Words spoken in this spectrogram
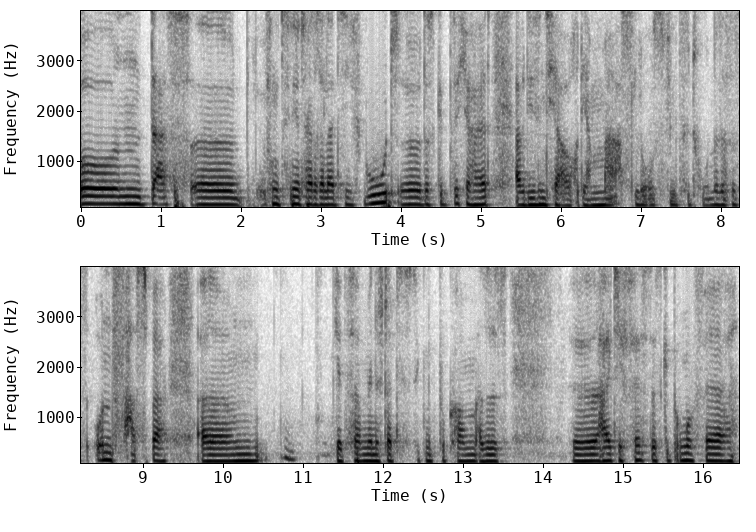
Und das äh, funktioniert halt relativ gut. Äh, das gibt Sicherheit. Aber die sind ja auch, die haben maßlos viel zu tun. Ne? Das ist unfassbar. Ähm, jetzt haben wir eine Statistik mitbekommen. Also das äh, halte ich fest, es gibt ungefähr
